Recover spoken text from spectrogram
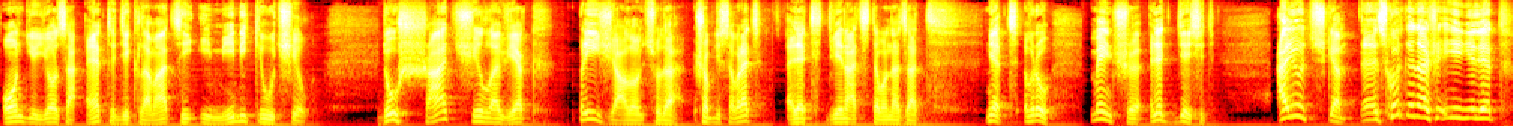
Он ее за это декламации и мимики учил. Душа человек. Приезжал он сюда, чтобы не соврать, лет 12 назад. Нет, вру, меньше, лет 10. Анюточка, э, сколько нашей Нине лет?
